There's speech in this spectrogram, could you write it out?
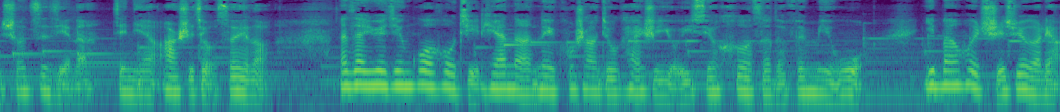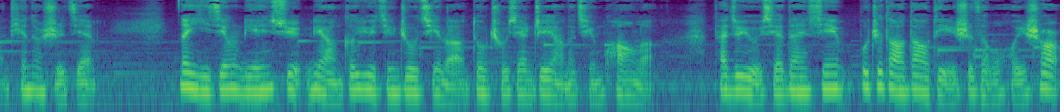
说自己呢今年二十九岁了，那在月经过后几天呢，内裤上就开始有一些褐色的分泌物，一般会持续个两天的时间。那已经连续两个月经周期呢，都出现这样的情况了，她就有些担心，不知道到底是怎么回事儿，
